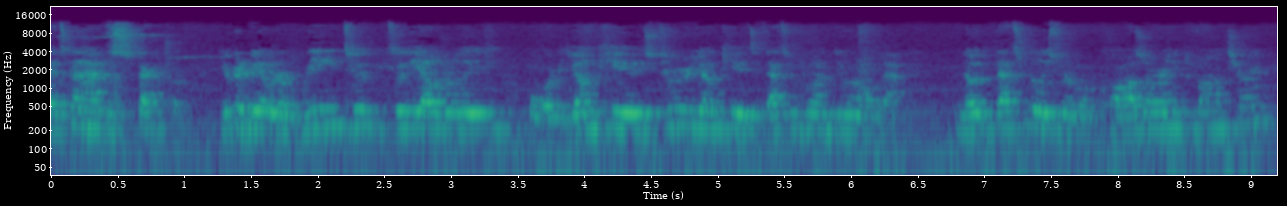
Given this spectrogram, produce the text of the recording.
that's going to have the spectrum. You're going to be able to read to, to the elderly or to young kids, tutor young kids, if that's what you want to do, and all that. No, that's really sort of more cause-oriented volunteering.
